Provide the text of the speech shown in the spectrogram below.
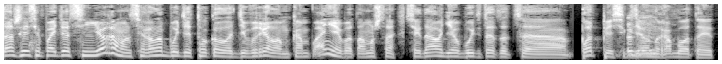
даже если пойдет сеньором, он все равно будет около деврелом компании, потому что всегда у него будет этот э, подпись, где он работает.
